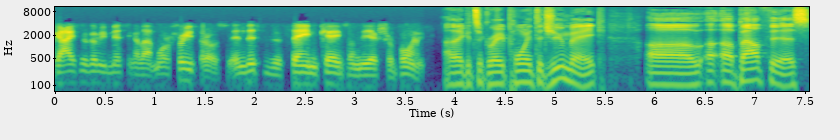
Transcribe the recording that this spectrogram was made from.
guys are going to be missing a lot more free throws, and this is the same case on the extra point. I think it's a great point that you make uh, about this.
